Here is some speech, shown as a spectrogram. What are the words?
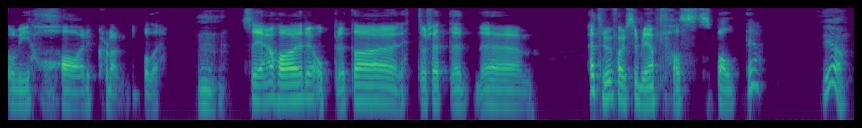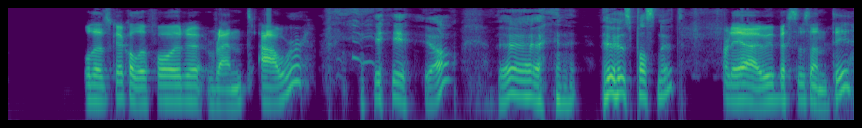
og vi har klagd på det. Mm. Så jeg har oppretta rett og slett et uh, Jeg tror faktisk det blir en fast spalte. Ja. Og den skal jeg kalle for Rant Hour. ja, det, det høres passende ut. For det er jo i beste sendetid,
